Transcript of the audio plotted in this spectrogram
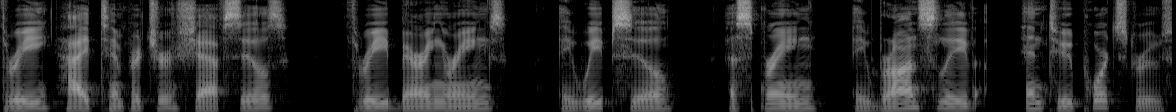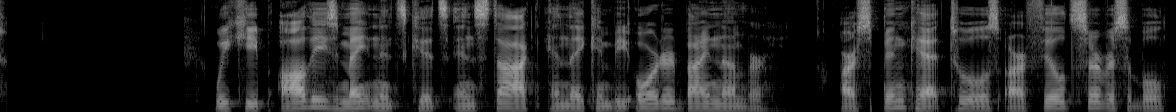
Three high temperature shaft seals, three bearing rings, a weep seal, a spring, a bronze sleeve, and two port screws. We keep all these maintenance kits in stock and they can be ordered by number. Our SpinCat tools are field serviceable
